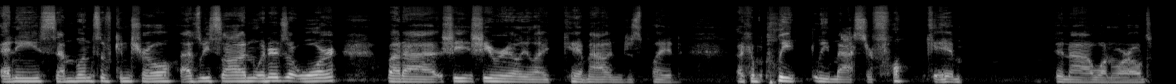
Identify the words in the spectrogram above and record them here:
any semblance of control, as we saw in Winners at War. But uh, she she really like came out and just played a completely masterful game in uh, One World.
